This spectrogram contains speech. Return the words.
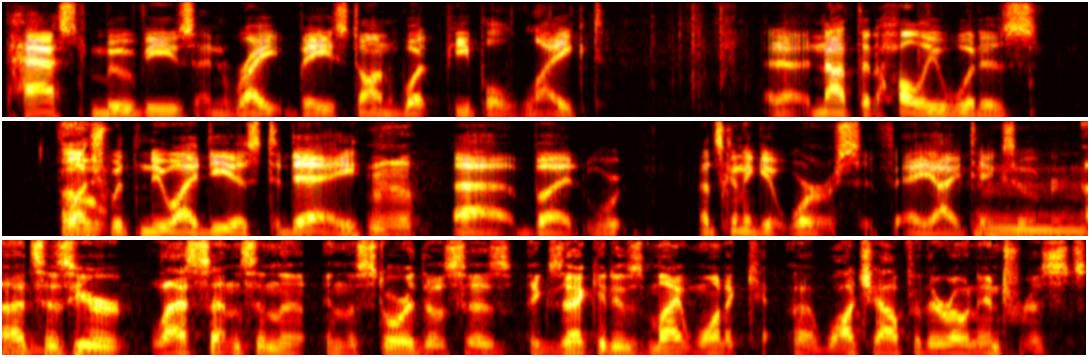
past movies and write based on what people liked. Uh, not that Hollywood is flush Oh. with new ideas today, Yeah. uh, but we're, that's going to get worse if AI takes over. Uh, it says here, last sentence in the in the story though says executives might want to uh, watch out for their own interests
